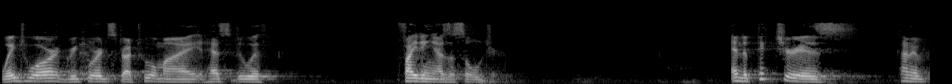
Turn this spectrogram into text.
wage war, Greek word strateuomai, it has to do with fighting as a soldier. And the picture is kind of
